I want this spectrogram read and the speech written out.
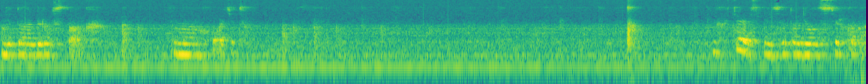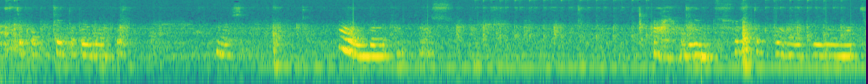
Где-то наберу стак. Ну, хватит. Хотя если этого делать стеклопакет, то по-любому хватит. Ну, наш. Ай, блин, что ж так лагает, твою мать.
